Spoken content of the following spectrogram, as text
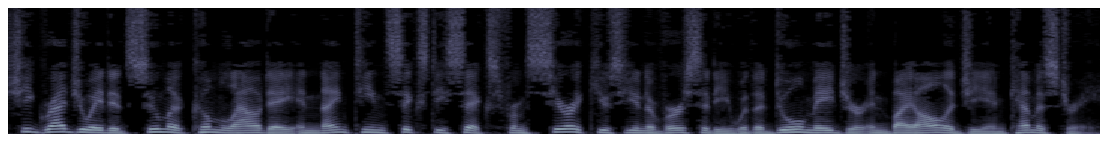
She graduated summa cum laude in 1966 from Syracuse University with a dual major in biology and chemistry.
